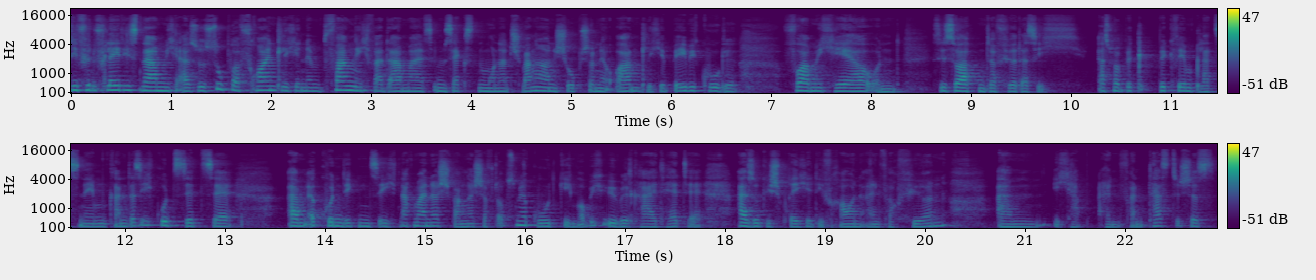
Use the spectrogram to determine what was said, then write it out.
Die fünf Ladies nahmen mich also super freundlich in Empfang. Ich war damals im sechsten Monat schwanger und schob schon eine ordentliche Babykugel vor mich her und sie sorgten dafür, dass ich erstmal bequem Platz nehmen kann, dass ich gut sitze ähm, erkundigen sich nach meiner Schwangerschaft, ob es mir gut ging, ob ich Übelkeit hätte. Also Gespräche, die Frauen einfach führen. Ähm, ich habe ein fantastisches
